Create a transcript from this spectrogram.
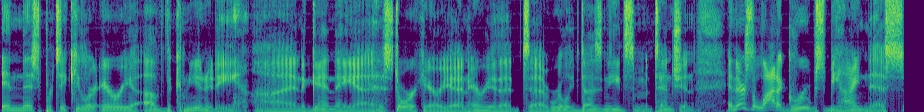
in this particular area of the community. Uh, and again, a, historic area, an area that really does need some attention. And there's a lot of groups behind this.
